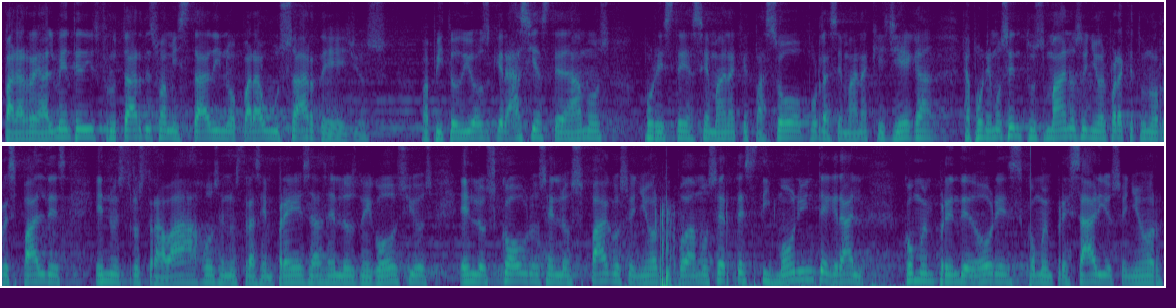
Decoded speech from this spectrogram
para realmente disfrutar de su amistad y no para abusar de ellos. Papito Dios, gracias te damos por esta semana que pasó, por la semana que llega. La ponemos en tus manos, Señor, para que tú nos respaldes en nuestros trabajos, en nuestras empresas, en los negocios, en los cobros, en los pagos, Señor, que podamos ser testimonio integral como emprendedores, como empresarios, Señor.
